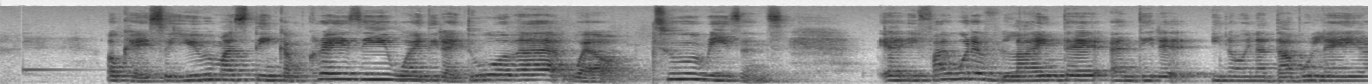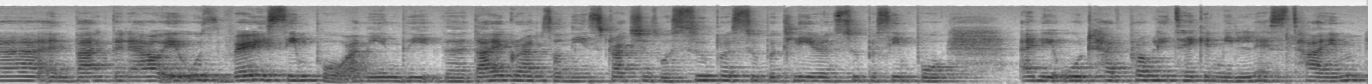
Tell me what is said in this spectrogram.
okay, so you must think I'm crazy. Why did I do all that? Well, two reasons. Uh, if I would have lined it and did it, you know, in a double layer and bagged it out, it was very simple. I mean, the, the diagrams on the instructions were super, super clear and super simple. And it would have probably taken me less time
